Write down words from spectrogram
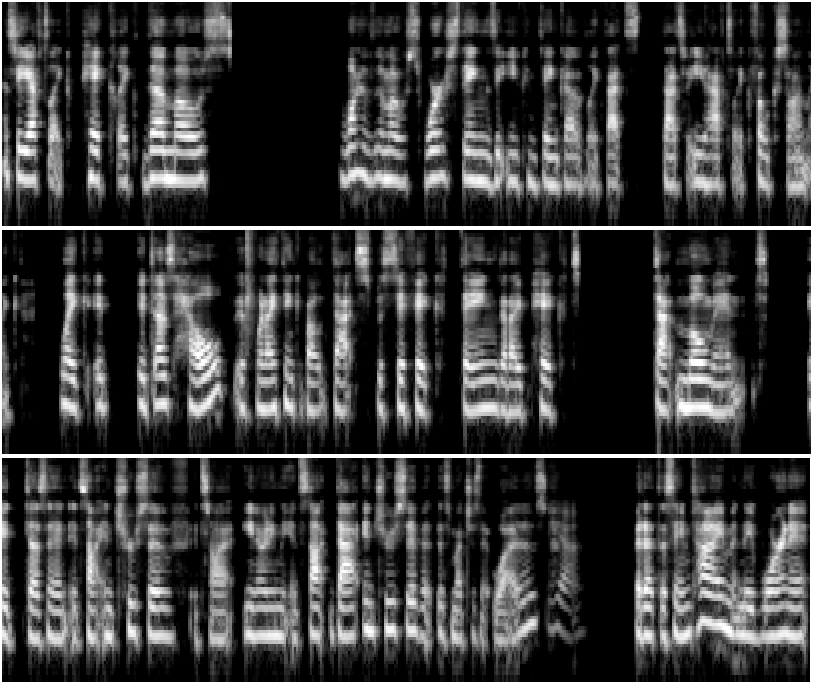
and so you have to like pick like the most one of the most worst things that you can think of like that's that's what you have to like focus on like like it it does help if when i think about that specific thing that i picked that moment it doesn't it's not intrusive it's not you know what i mean? It's not that intrusive as much as it was. Yeah. but at the same time and they warn it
